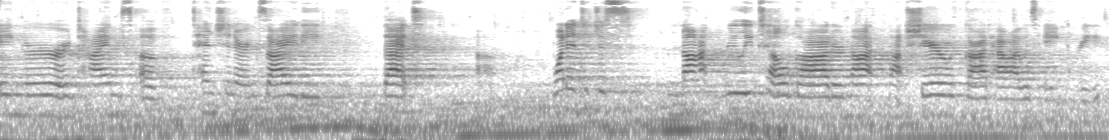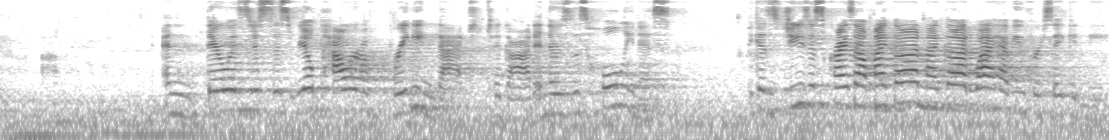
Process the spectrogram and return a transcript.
anger or times of tension or anxiety that wanted to just not really tell God or not not share with God how I was angry. Um, and there was just this real power of bringing that to God, and there's this holiness because Jesus cries out, My God, my God, why have you forsaken me?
